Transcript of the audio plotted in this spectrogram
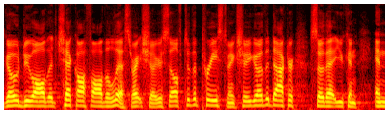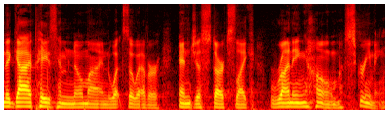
go do all the check off all the lists, right? Show yourself to the priest, make sure you go to the doctor so that you can and the guy pays him no mind whatsoever and just starts like running home screaming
